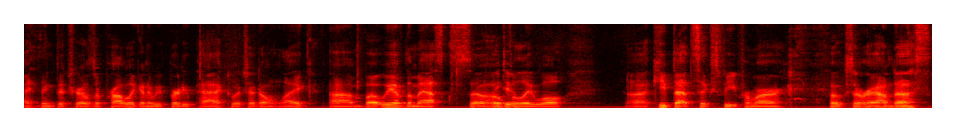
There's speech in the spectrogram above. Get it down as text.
I think the trails are probably going to be pretty packed, which I don't like. Um, but we have the masks, so hopefully we'll uh, keep that six feet from our folks around us.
